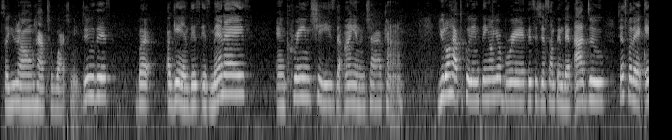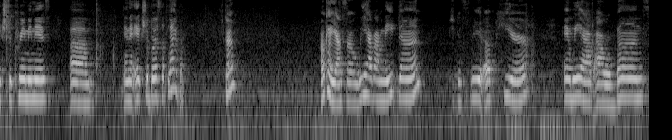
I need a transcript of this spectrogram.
so you don't have to watch me do this. But again, this is mayonnaise and cream cheese, the onion and chive kind. You don't have to put anything on your bread. This is just something that I do just for that extra creaminess um, and an extra burst of flavor. Okay? Okay, y'all, so we have our meat done. You can see it up here. And we have our buns,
